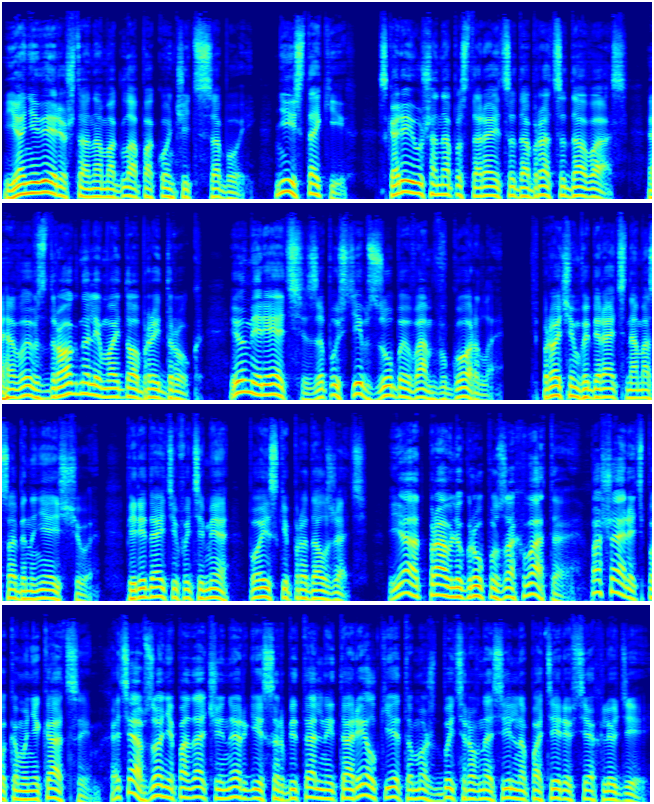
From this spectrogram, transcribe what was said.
Я не верю, что она могла покончить с собой. Не из таких. Скорее уж она постарается добраться до вас. А вы вздрогнули, мой добрый друг, и умереть, запустив зубы вам в горло. Впрочем, выбирать нам особенно не из чего. Передайте Фатиме поиски продолжать. Я отправлю группу захвата, пошарить по коммуникациям, хотя в зоне подачи энергии с орбитальной тарелки это может быть равносильно потере всех людей.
